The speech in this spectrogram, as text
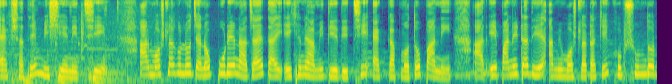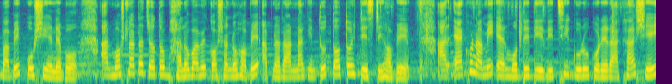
একসাথে মিশিয়ে নিচ্ছি। আর মশলাগুলো যেন পুড়ে না যায়, তাই এখানে আমি দিয়ে দিচ্ছি এক কাপ মতো পানি। আর এই পানিটা দিয়ে আমি মশলাটাকে খুব সুন্দরভাবে কষিয়ে নেব। আর মশলাটা যত ভালোভাবে কষানো হবে, আপনার রান্না কিন্তু ততই টেস্টি হবে। আর এখন আমি এর মধ্যে দিয়ে দিচ্ছি গুঁড়ো করে রাখা সেই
